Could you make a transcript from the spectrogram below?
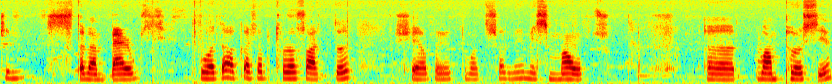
Kim Steven Barrows Bu arada arkadaşlar bu Toros arttı şey yapmayı unuttum söylemeyi. Mason Mount. Ee, Van Persie.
